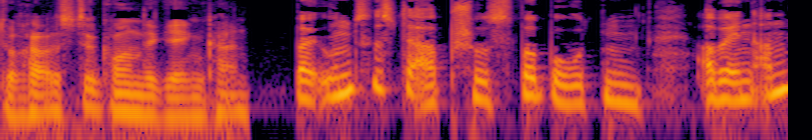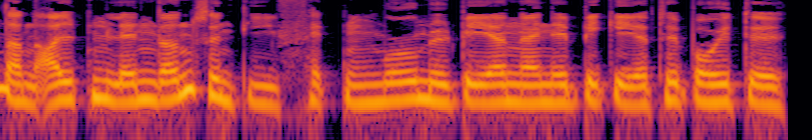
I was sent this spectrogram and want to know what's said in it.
durchaus zugrunde gehen kann. Bei uns ist der Abschuss verboten, aber in anderen Alpenländern sind die fetten Murmelbeeren eine begehrte Beute.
